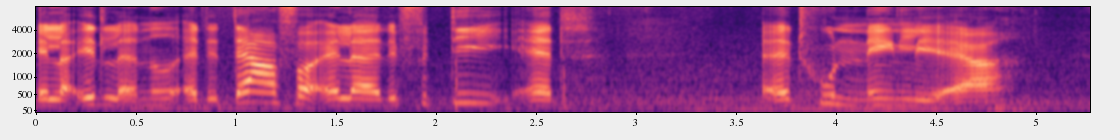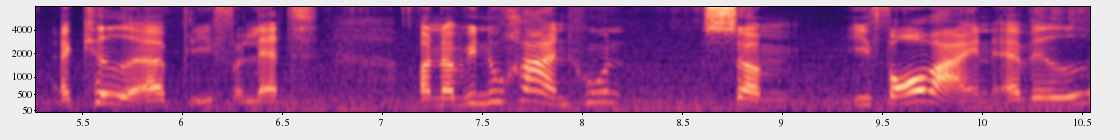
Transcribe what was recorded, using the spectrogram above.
eller et eller andet. Er det derfor, eller er det fordi, at, at hunden egentlig er er ked af at blive forladt. Og når vi nu har en hund, som i forvejen er ved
